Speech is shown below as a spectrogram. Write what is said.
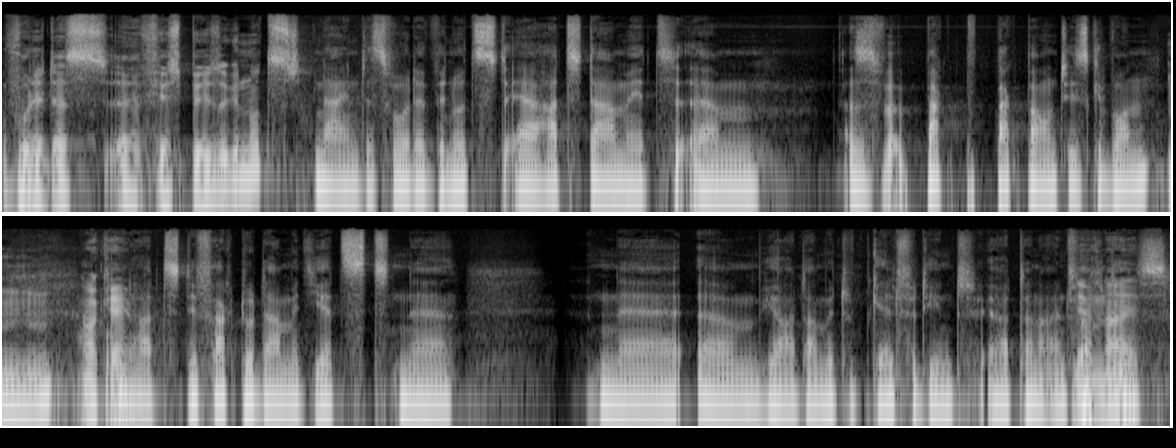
wurde das äh, fürs Böse genutzt? Nein, das wurde benutzt. Er hat damit ähm, also es war Bug, Bug Bounties gewonnen Mhm. und Okay. hat de facto damit jetzt eine, eine ähm, ja, damit Geld verdient. Er hat dann einfach Ja, nice.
